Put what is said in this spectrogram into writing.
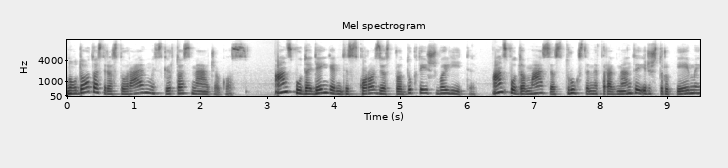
Naudotos restauravimui skirtos medžiagos. Anspaudą dengiantis korozijos produktai išvalyti. Anspaudo masės trūkstami fragmentai ir ištrupėjimai,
